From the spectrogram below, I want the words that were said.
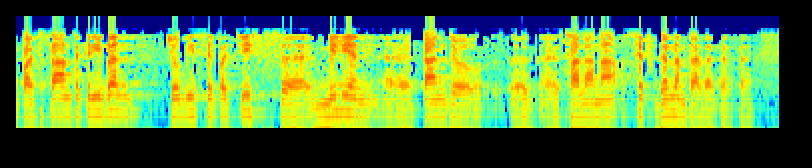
پاکستان تقریباً چوبیس سے پچیس ملین ٹن جو سالانہ صرف گندم پیدا کرتا ہے۔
